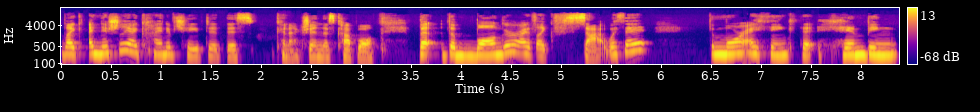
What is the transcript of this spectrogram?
like initially I kind of chafed at this connection, this couple, but the longer I've like sat with it, the more I think that him being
